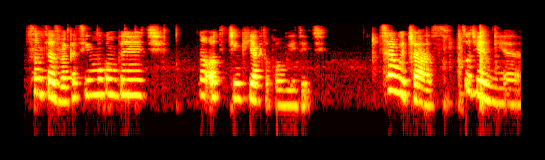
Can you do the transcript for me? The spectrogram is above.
są teraz wakacje i mogą być no odcinki, jak to powiedzieć? Cały czas, codziennie.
